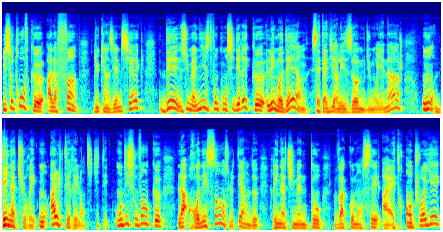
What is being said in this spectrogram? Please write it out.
Il se trouve qu'à la fin du XVe siècle, des humanistes vont considérer que les modernes, c'est-à-dire les hommes du Moyen Âge, ont dénaturé, ont altéré l'Antiquité. On dit souvent que la Renaissance, le terme de Rinascimento, va commencer à être employé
